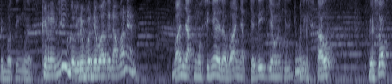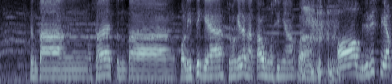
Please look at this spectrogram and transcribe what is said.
debat Inggris. Keren juga lu debat-debatin apa nih? Banyak musiknya ada banyak. Jadi cuma kita cuma dikasih tahu besok tentang saya tentang politik ya. Cuma kita nggak tahu musiknya apa. Oh, jadi setiap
